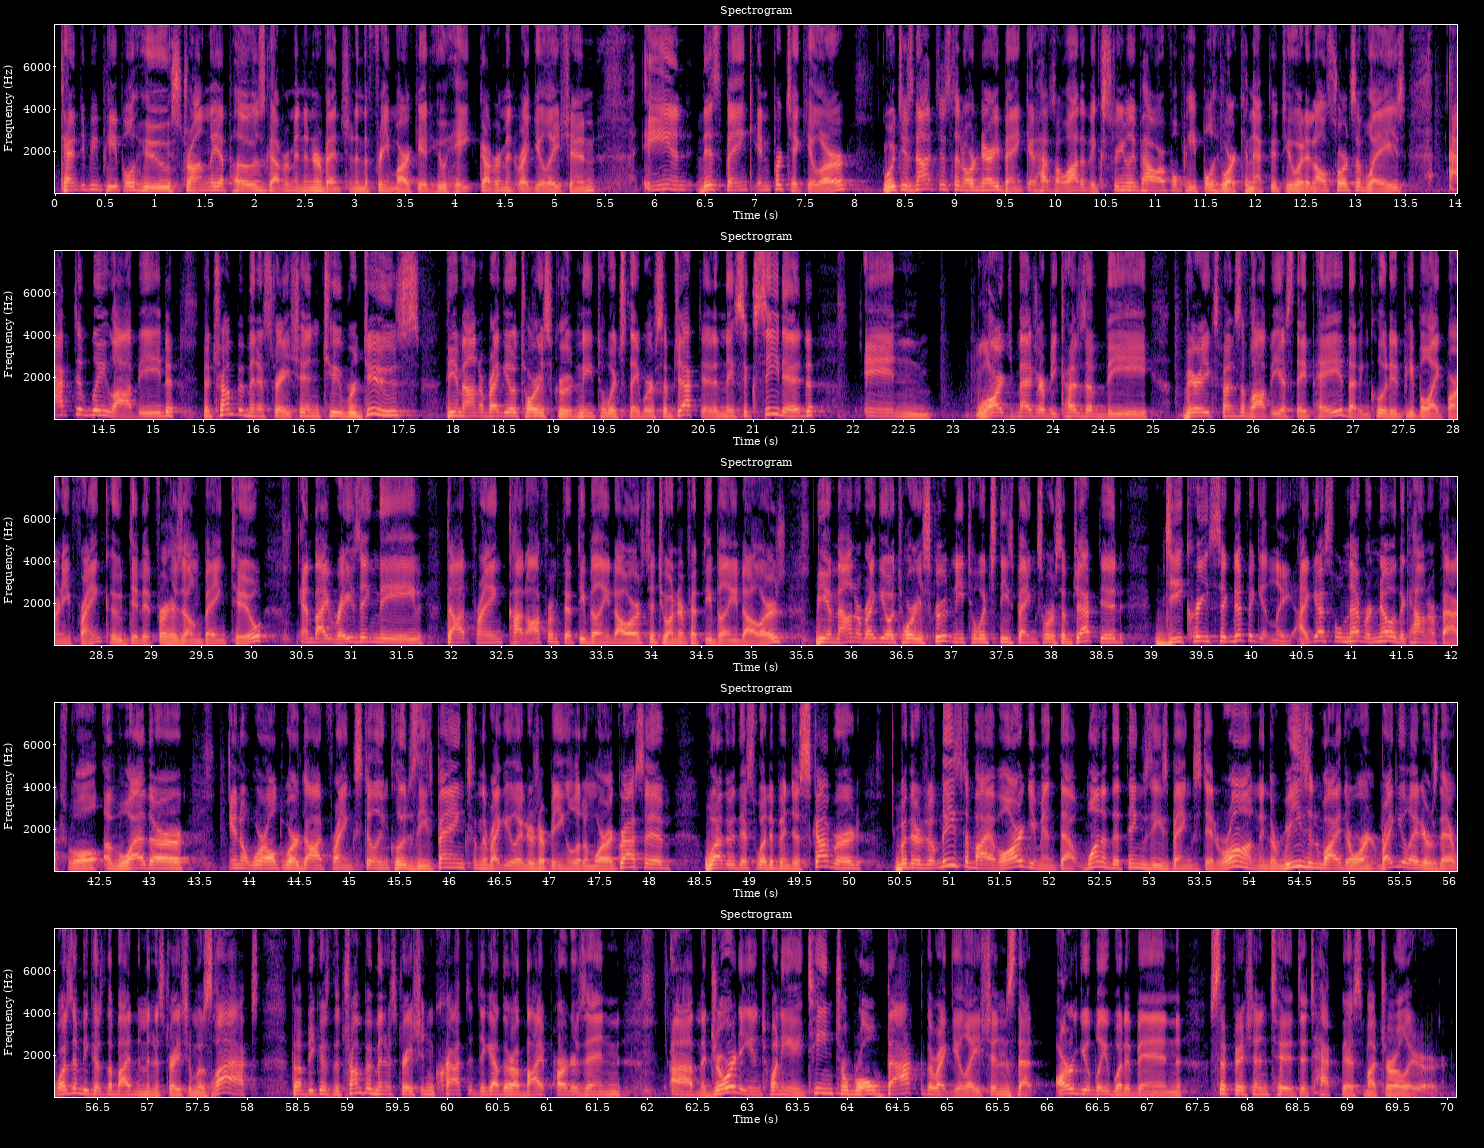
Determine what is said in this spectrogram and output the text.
tend to be people who strongly oppose government intervention in the free market, who hate government regulation. And this bank in particular, which is not just an ordinary bank, it has a lot of extremely powerful people who are connected to it in all sorts of ways, actively lobbied the Trump administration to reduce the amount of regulatory scrutiny to which they were subjected. And they succeeded in large measure because of the very expensive lobbyists they paid that included people like Barney Frank, who did it for his own bank too, and by raising the Dodd-Frank cutoff from $50 billion to $250 billion, the amount of regulatory scrutiny to which these banks were subjected decreased significantly. I guess we'll never know the counterfactual of whether in a world where Dodd-Frank still includes these banks and the regulators are being a little more aggressive, whether this would have been discovered, but there's at least a viable argument that one of the things these banks did wrong, and the reason why there weren't regulators there wasn't because the Biden administration was lax, but because the Trump administration crafted together a bipartisan uh, majority in 2018 to roll back the regulations that arguably would have been sufficient to detect this much earlier.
